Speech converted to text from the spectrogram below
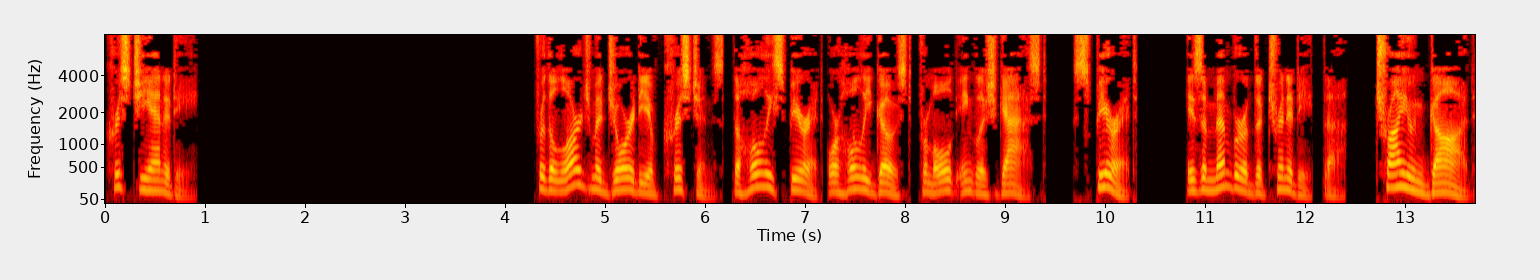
Christianity For the large majority of Christians, the Holy Spirit or Holy Ghost, from Old English gast, spirit, is a member of the Trinity, the triune God,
